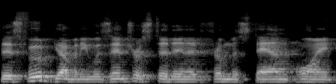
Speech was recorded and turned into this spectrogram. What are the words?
this food company was interested in it from the standpoint,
